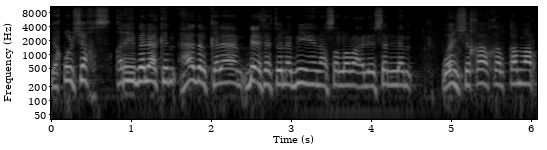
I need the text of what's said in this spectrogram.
يقول شخص قريبة لكن هذا الكلام بعثة نبينا صلى الله عليه وسلم وانشقاق القمر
